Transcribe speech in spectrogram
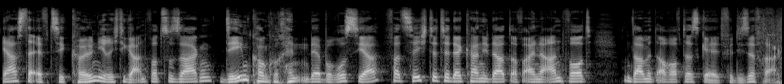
erster FC Köln die richtige Antwort zu sagen, dem Konkurrenten der Borussia, verzichtete der Kandidat auf eine Antwort und damit auch auf das Geld für diese Frage.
